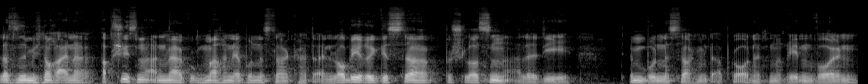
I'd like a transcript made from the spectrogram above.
Lassen Sie mich noch eine abschließende Anmerkung machen. Der Bundestag hat ein Lobbyregister beschlossen. Alle, die im Bundestag mit Abgeordneten reden wollen,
